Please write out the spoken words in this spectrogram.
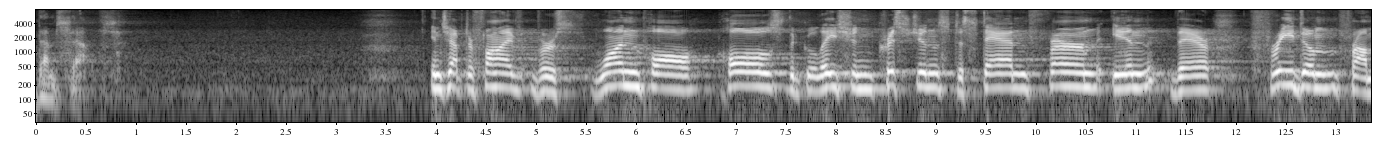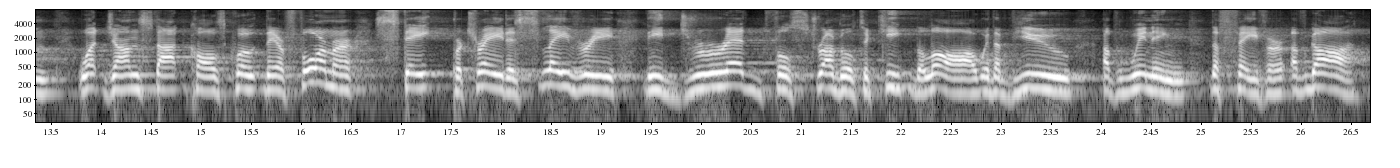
themselves. In chapter 5, verse 1, Paul calls the Galatian Christians to stand firm in their freedom from what John Stott calls, quote, their former state portrayed as slavery, the dreadful struggle to keep the law with a view of winning the favor of God.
